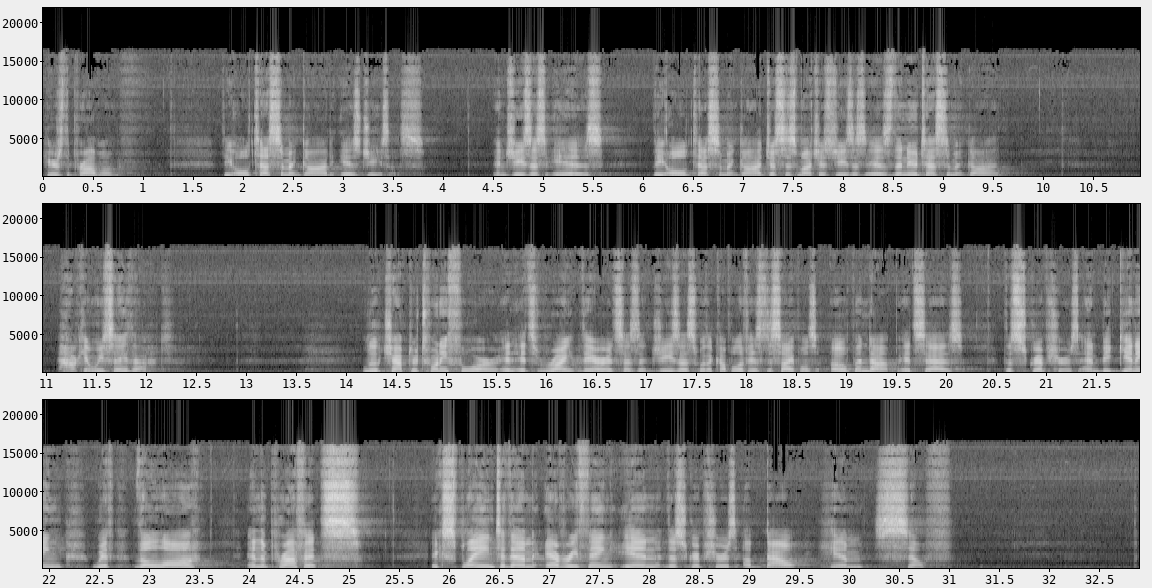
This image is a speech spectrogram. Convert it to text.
Here's the problem the Old Testament God is Jesus, and Jesus is the Old Testament God, just as much as Jesus is the New Testament God. How can we say that? Luke chapter 24, it, it's right there. It says that Jesus, with a couple of his disciples, opened up, it says, the scriptures, and beginning with the law and the prophets Explain to them everything in the scriptures about himself.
